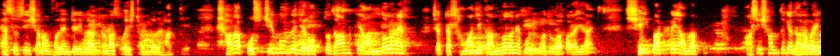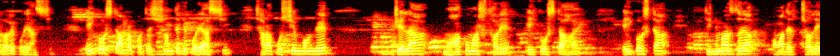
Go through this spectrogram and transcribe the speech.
association of voluntary blood donors West বেঙ্গলের হাত দিয়ে। সারা পশ্চিমবঙ্গে যে রক্তদানকে আন্দোলনের একটা সামাজিক আন্দোলনে পরিণত করা যায়, সেই পাঠটাই আমরা আশি সন থেকে ধারাবাহিকভাবে করে আসছি। এই কোর্সটা আমরা পঁচাশি সন থেকে করে আসছি। সারা পশ্চিমবঙ্গের জেলা মহকুমা স্তরে এই কোর্সটা হয়। এই কোর্সটা তিন মাস ধরে আমাদের চলে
